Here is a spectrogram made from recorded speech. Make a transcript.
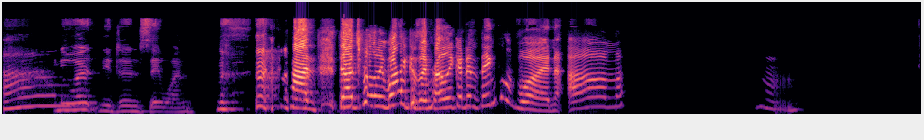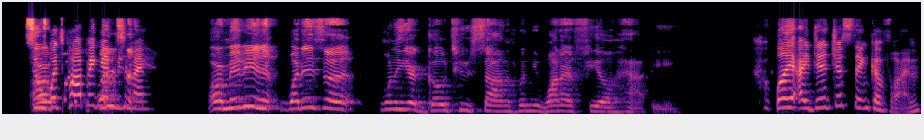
Um, You know what? You didn't say one. God, that's probably why, because I probably couldn't think of one. Um, hmm. So Or what's popping what into the- my or maybe what is a one of your go-to songs when you want to feel happy? well, I, I did just think of one.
